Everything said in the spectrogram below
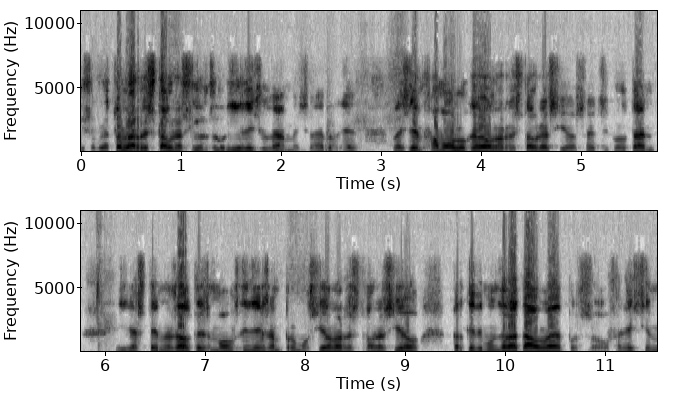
i sobretot la restauració ens hauria d'ajudar amb això, eh? perquè la gent fa molt el que veu la restauració, saps? I per tant, i gastem nosaltres molts diners en promoció a la restauració perquè damunt de la taula pues, ofereixin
